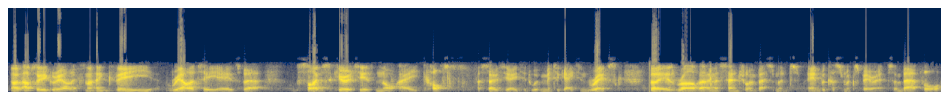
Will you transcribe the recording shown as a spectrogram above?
I absolutely agree, Alex. And I think the reality is that cybersecurity is not a cost associated with mitigating risk, but it is rather an essential investment in the customer experience and therefore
